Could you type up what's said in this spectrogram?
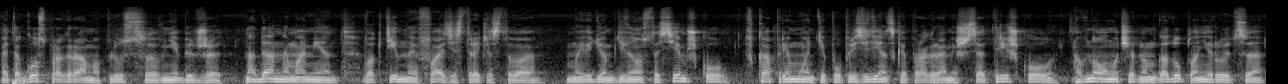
Это госпрограмма плюс внебюджет. На данный момент в активной фазе строительства мы ведем 97 школ. В капремонте по президентской программе 63 школы. В новом учебном году планируется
